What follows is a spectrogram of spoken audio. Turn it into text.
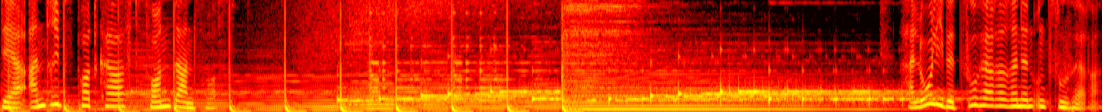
der Antriebspodcast von Danfoss. Hallo liebe Zuhörerinnen und Zuhörer.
